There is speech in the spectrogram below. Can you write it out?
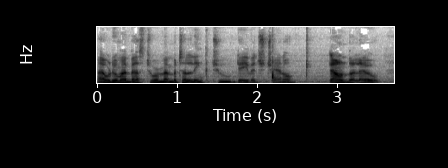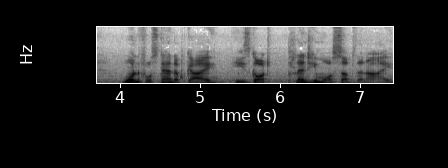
I will do my best to remember to link to David's channel down below. Wonderful stand-up guy. He's got plenty more subs than I.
